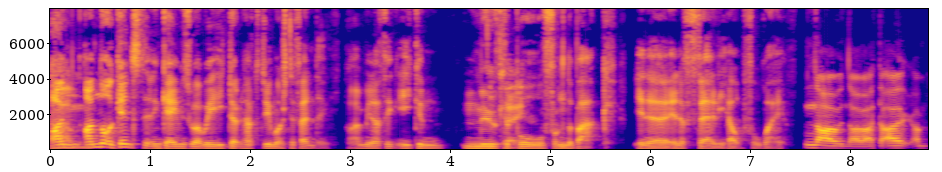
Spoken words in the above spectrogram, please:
I'm um, I'm not against it in games where we don't have to do much defending. I mean, I think he can move okay. the ball from the back in a in a fairly helpful way. No, no, I, I, am I'm,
